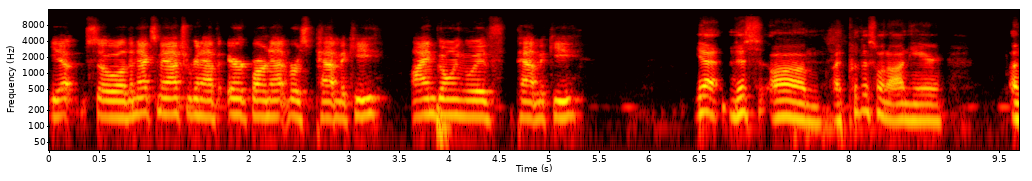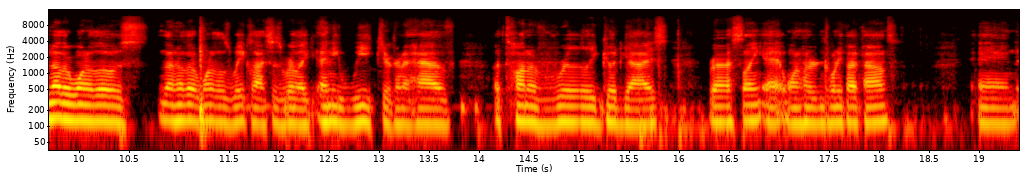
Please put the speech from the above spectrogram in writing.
Yep. So uh, the next match we're gonna have Eric Barnett versus Pat McKee. I'm going with Pat McKee. Yeah, this um I put this one on here. Another one of those another one of those weight classes where like any week you're gonna have a ton of really good guys wrestling at 125 pounds. And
